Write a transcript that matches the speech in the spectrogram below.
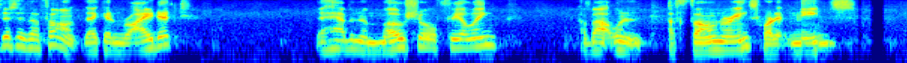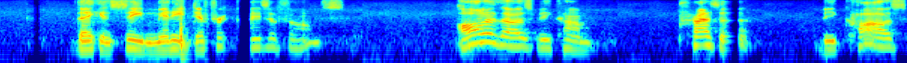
this is a phone. They can write it. They have an emotional feeling about when a phone rings, what it means. They can see many different kinds of phones. All of those become present because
